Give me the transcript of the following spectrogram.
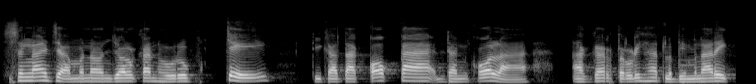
sengaja menonjolkan huruf C di kata coca dan cola agar terlihat lebih menarik.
